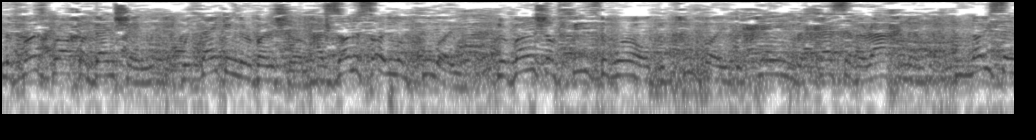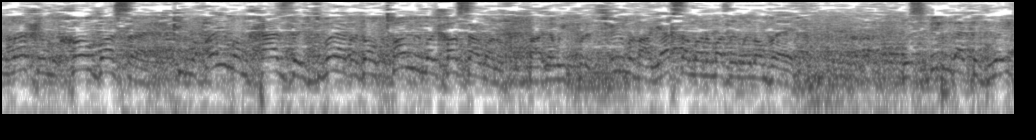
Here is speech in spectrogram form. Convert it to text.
In the first bracha benching, we're thanking the Rebbeinu Shalom. Hazanas Olam Kulai. The Rebbeinu Shalom feeds the world with tufay, b'chein, b'chesed, b'rachmim, who noisei lechem, l'chol basar, ki l'olam chazdei, tvei We're speaking about the great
